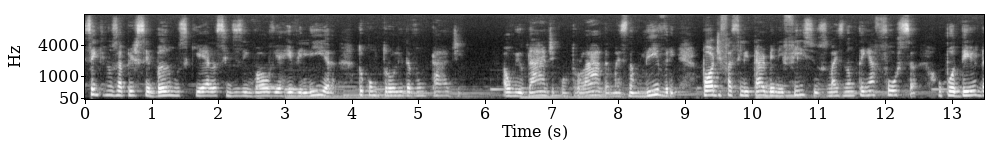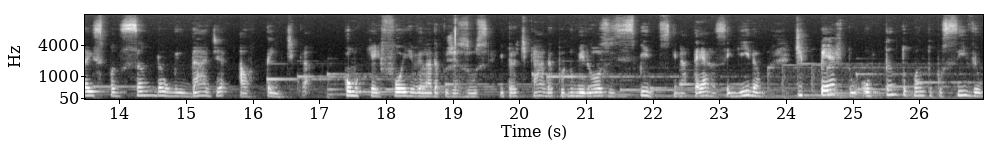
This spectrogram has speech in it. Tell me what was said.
sem que nos apercebamos que ela se desenvolve à revelia do controle da vontade. A humildade controlada, mas não livre, pode facilitar benefícios, mas não tem a força, o poder da expansão da humildade autêntica como que foi revelada por Jesus e praticada por numerosos espíritos que na terra seguiram de perto ou tanto quanto possível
